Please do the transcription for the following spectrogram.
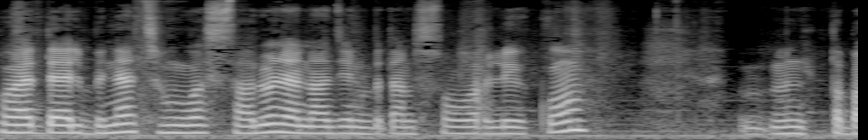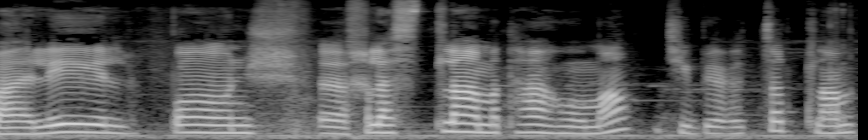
وهذا البنات هو الصالون أنا غادي نبدا نصور لكم من الطباليل بونج آه، خلاص الطلامط ها هما. تيبيعوا حتى الطلامط.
